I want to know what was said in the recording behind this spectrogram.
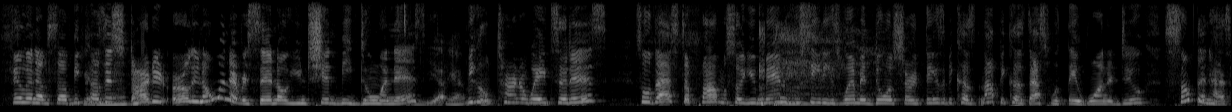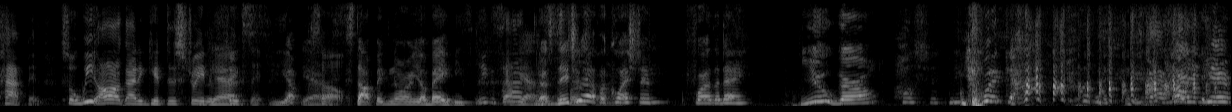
feeling themselves because it started early. No one ever said, "No, you shouldn't be doing this." Yep. Yeah. We gonna turn away to this. So that's the problem. So you men who see these women doing certain things because not because that's what they want to do, something has happened. So we all got to get this straight and Yes. fix it. Yep. Yes. So Stop ignoring your babies. exactly. Yeah. That's the Did you first have a question for the day? You girl. Oh shit. Me. I didn't hear.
